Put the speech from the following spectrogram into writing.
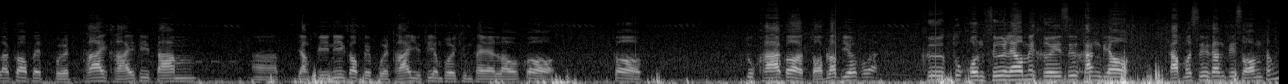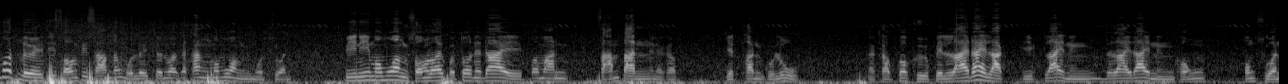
แล้วก็ไปเปิดท้ายขายที่ตามออย่างปีนี้ก็ไปเปิดท้ายอยู่ที่อำเภอชุมแพเราก็ก็ลูกค้าก็ตอบรับเยอะเพราะว่าคือทุกคนซื้อแล้วไม่เคยซื้อครั้งเดียว กลับมาซื้อครั้งที่สองทั้งหมดเลยที่สองที่สามทั้งหมดเลยจนว่ากระทั่งมะม่วงหมดสวน ปีนี้มะม่วง 200 กว่าต้นได้ประมาณ 3 ตันนะครับ7,000กว่าลูกนะครับก็คือเป็นรายได้หลักอีกรายหนึ่งรายได้หนึ่งของของสวน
